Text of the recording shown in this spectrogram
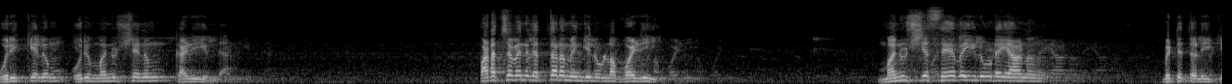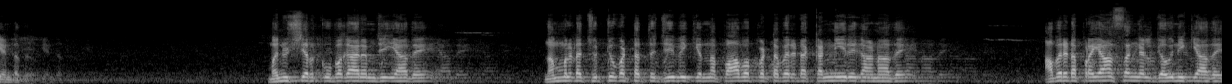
ഒരിക്കലും ഒരു മനുഷ്യനും കഴിയില്ല. പടച്ചവനിൽ എത്തണമെങ്കിലുള്ള വഴി മനുഷ്യ സേവയിലൂടെയാണ് വെട്ടിത്തെളിയിക്കേണ്ടത്. മനുഷ്യർക്ക് ഉപകാരം ചെയ്യാതെ നമ്മളുടെ ചുറ്റുവട്ടത്ത് ജീവിക്കുന്ന പാവപ്പെട്ടവരുടെ കണ്ണീര് കാണാതെ അവരുടെ പ്രയാസങ്ങൾ ഗൗനിക്കാതെ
